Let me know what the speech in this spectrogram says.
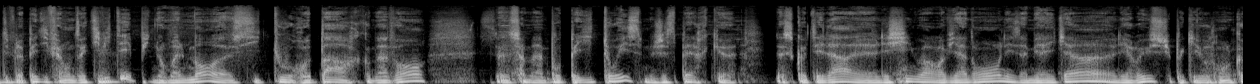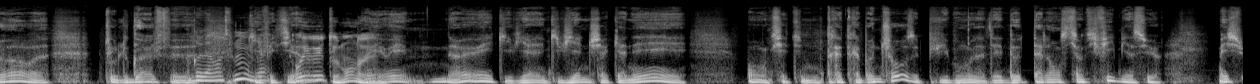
développer différentes activités. Et puis, normalement, euh, si tout repart comme avant, nous sommes un beau pays de tourisme. J'espère que de ce côté-là, euh, les Chinois reviendront, les Américains, euh, les Russes, je sais pas qui d'autre encore, euh, tout le Golfe. Globalement, tout le monde. qui, effectivement, Oui, oui, tout le monde. oui, oui. oui, Ah oui, oui, qui viennent, qui viennent chaque année. Et, bon, c'est une très très bonne chose. Et puis bon, on a des- d'autres talents scientifiques, bien sûr. Mais je,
